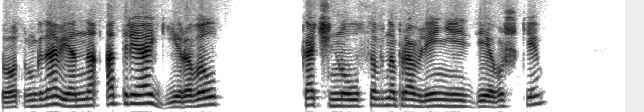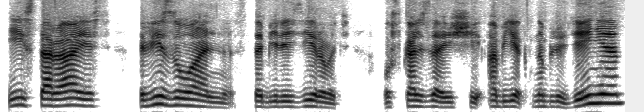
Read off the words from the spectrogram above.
Тот мгновенно отреагировал, качнулся в направлении девушки и, стараясь визуально стабилизировать ускользающий объект наблюдения,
